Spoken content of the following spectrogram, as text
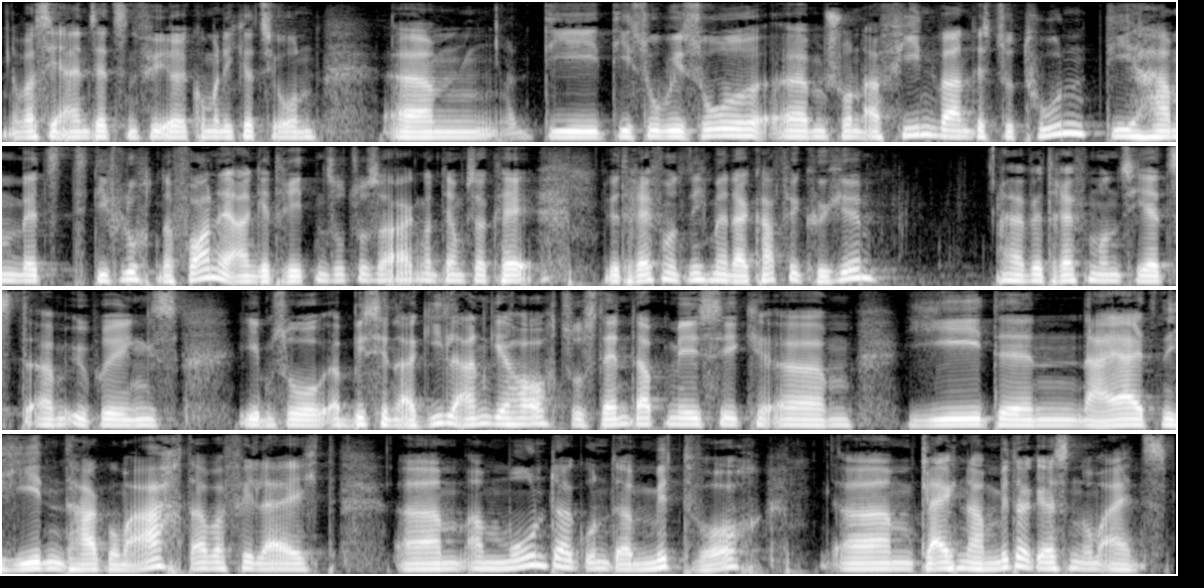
was sie einsetzen für ihre Kommunikation, ähm, die, die sowieso ähm, schon affin waren, das zu tun, die haben jetzt die Flucht nach vorne angetreten sozusagen und die haben gesagt, hey, wir treffen uns nicht mehr in der Kaffeeküche, wir treffen uns jetzt ähm, übrigens eben so ein bisschen agil angehaucht, so Stand-up-mäßig, ähm, jeden, naja, jetzt nicht jeden Tag um acht, aber vielleicht ähm, am Montag und am Mittwoch ähm, gleich nach dem Mittagessen um eins.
